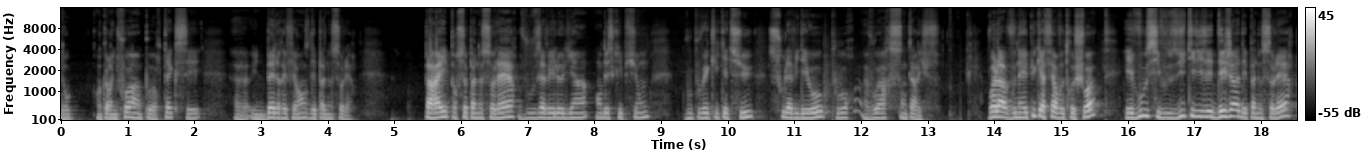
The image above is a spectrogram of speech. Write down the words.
Donc encore une fois, un hein, PowerTech c'est euh, une belle référence des panneaux solaires. Pareil pour ce panneau solaire, vous avez le lien en description, vous pouvez cliquer dessus sous la vidéo pour voir son tarif. Voilà, vous n'avez plus qu'à faire votre choix. Et vous, si vous utilisez déjà des panneaux solaires,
